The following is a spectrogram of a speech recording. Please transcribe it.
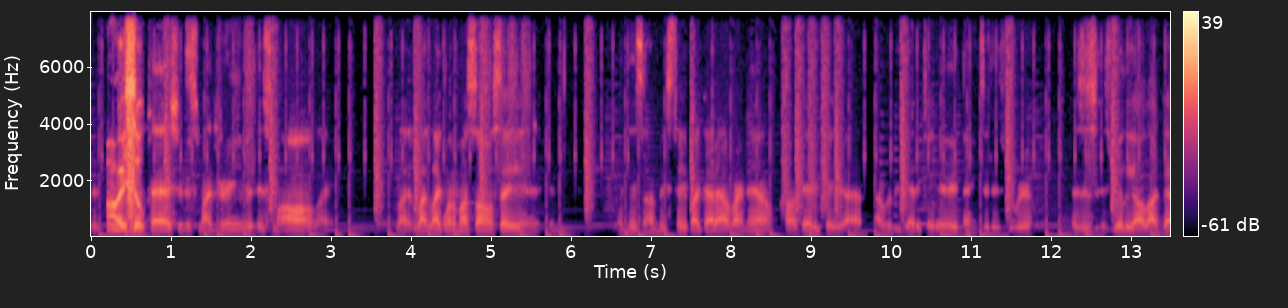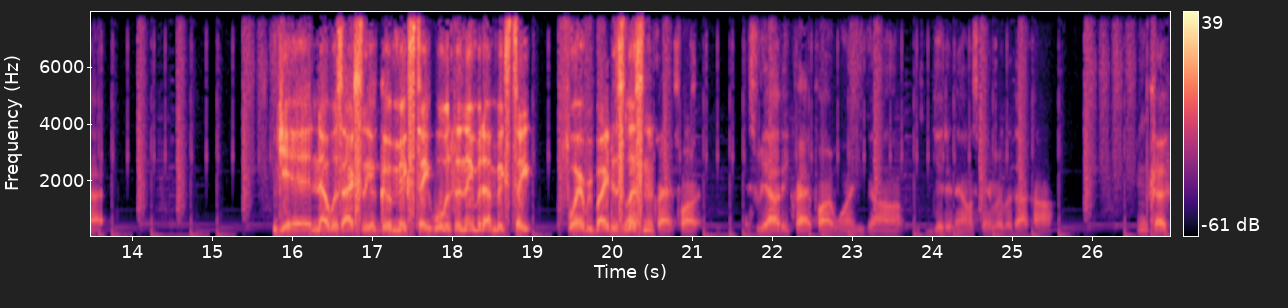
It- All right, so- passion. It's my dream. It's my all. Like, like, like, like one of my songs say in, in, in this uh, mixtape I got out right now called "Dedicated." I, I really dedicate everything to this for real, cause it's, it's really all I got. Yeah, and that was actually a good mixtape. What was the name of that mixtape for everybody that's Reality listening? Crack part. It's reality crack part one. You can um get it now on spinrilla.com. Okay.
